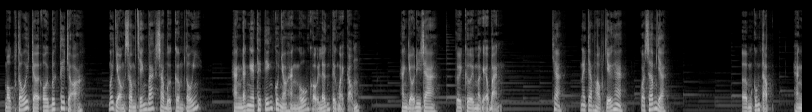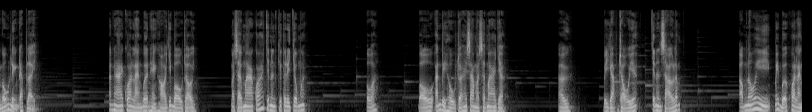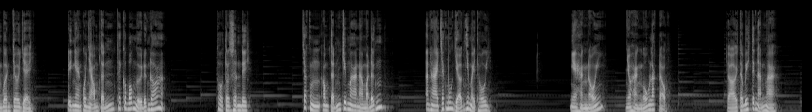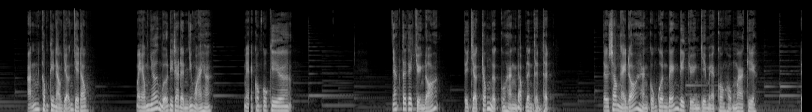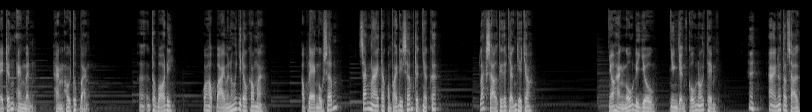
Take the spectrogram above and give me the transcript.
Một tối trời ôi bức thấy rõ Mới dọn xong chén bát sau bữa cơm tối Hằng đã nghe thấy tiếng của nhỏ Hằng ngố gọi lớn từ ngoài cổng. Hằng dội đi ra Cười cười mà ghẹo bạn. Chà, nay chăm học chữ ha Qua sớm vậy? Ôm cuốn tập. Hằng ngố liền đáp lời. Anh hai qua làng bên hẹn hò với bồ rồi. Mà sợ ma quá cho nên kêu tôi đi chung á. Ủa? Bộ anh bị hù rồi hay sao mà sợ ma vậy? Ừ Bị gặp rồi á, cho nên sợ lắm. Ông nói mấy bữa qua làng bên chơi về. Đi ngang qua nhà ông tỉnh, Thấy có bốn người đứng đó. Thôi tôi xin đi. Chắc ông tỉnh chứ ma nào mà đứng. Anh hai chắc muốn giỡn với mày thôi. Nghe Hằng nói Nhỏ hàng ngố lắc đầu. Trời tao biết tính ảnh mà. Ảnh không khi nào giỡn vậy đâu. Mày không nhớ bữa đi ra đình với ngoại hả? Mẹ con cô kia Nhắc tới cái chuyện đó Thì chợt trống ngực của Hằng đập lên thình thịch. Từ sau ngày đó Hằng cũng quên bén đi chuyện về mẹ con hồn ma kia. Để trấn an mình Hằng hối thúc bạn. Ờ, à, Thôi bỏ đi. Qua học bài mà nói gì đâu không à? Học lẹ ngủ sớm. Sáng mai tao còn phải đi sớm trực nhật á. Lát sợ thì tao dẫn về cho. Nhỏ Hằng ngố đi vô, Nhưng vẫn cố nói thêm. Ai nói tao sợ?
